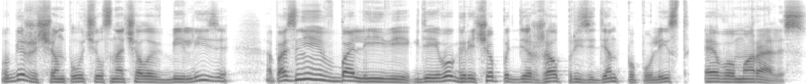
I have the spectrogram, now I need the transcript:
Убежище он получил сначала в Белизе, а позднее в Боливии, где его горячо поддержал президент-популист Эво Моралес.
